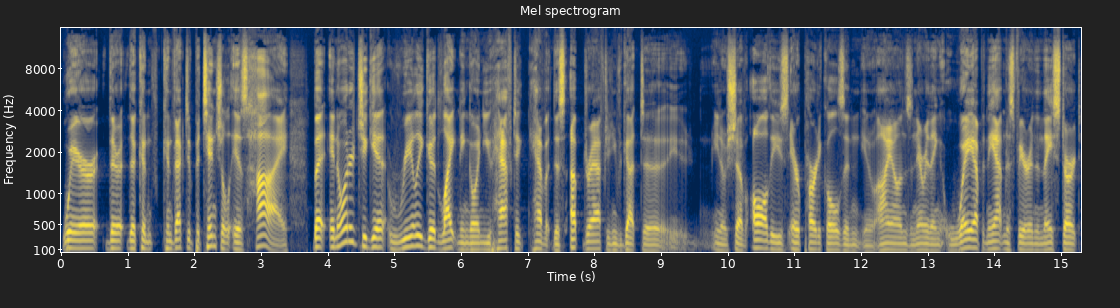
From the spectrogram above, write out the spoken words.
where the, the con- convective potential is high. But in order to get really good lightning going, you have to have this updraft and you've got to you know shove all these air particles and you know ions and everything way up in the atmosphere and then they start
